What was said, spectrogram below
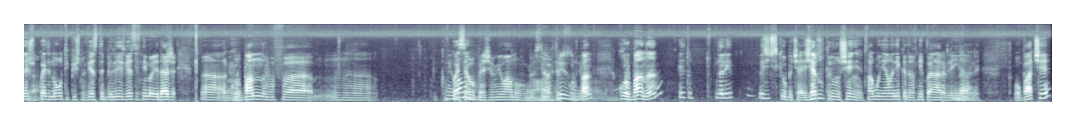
Нещо, Да. което е много типично. Вие сте били, вие сте снимали даже а, курбан в... А, а, в кое село беше? Миланово. Миланово. Снимахте курбан. Миланово, да. Курбана, ето, нали, езически обичай. Жертвоприношение. Това го няма никъде в никоя една религия. Да. Нали. Обаче,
